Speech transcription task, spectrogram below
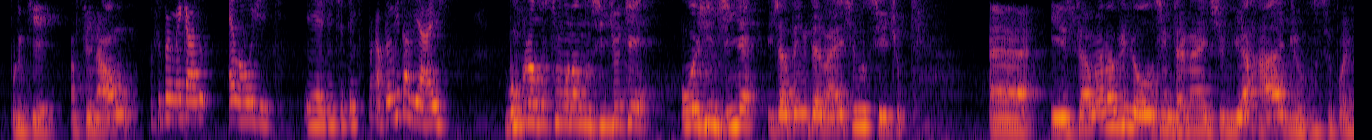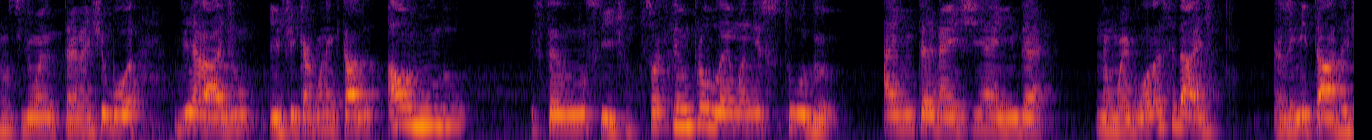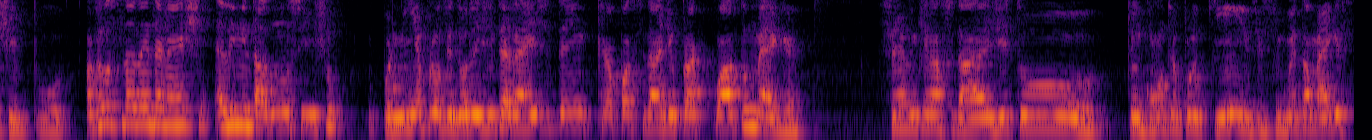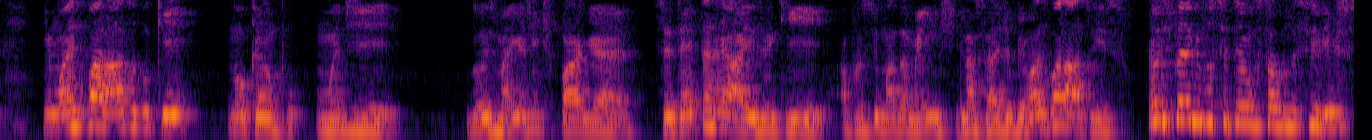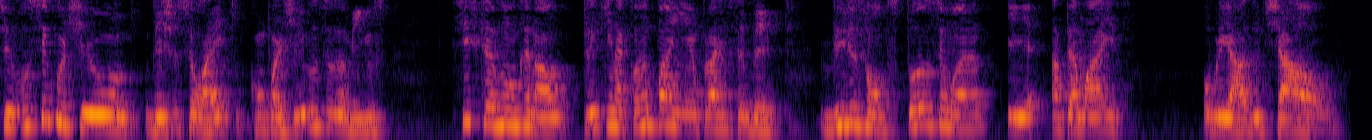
Porque, afinal... O supermercado é longe e a gente tem que aproveitar a viagem. Bom pra você morar no sítio é que hoje em dia já tem internet no sítio. É, isso é maravilhoso, internet via rádio. Você pode conseguir uma internet boa via rádio e ficar conectado ao mundo estando no sítio. Só que tem um problema nisso tudo. A internet ainda não é igual na cidade é limitada, tipo, a velocidade da internet é limitada no sítio, por minha provedora de internet tem capacidade para 4 mega, sendo que na cidade tu, tu encontra por 15, 50 megas e mais barato do que no campo, uma de 2 mega a gente paga 70 reais aqui aproximadamente, na cidade é bem mais barato isso. Eu espero que você tenha gostado desse vídeo. Se você curtiu, deixa seu like, compartilhe com seus amigos, se inscreva no canal, clique na campainha para receber vídeos novos toda semana e até mais. Obrigado, tchau!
